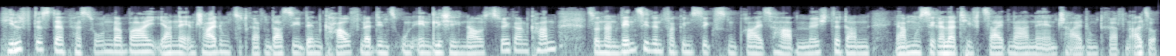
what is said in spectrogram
hilft es der Person dabei, ja, eine Entscheidung zu treffen, dass sie den Kauf nicht ins Unendliche hinauszögern kann, sondern wenn sie den vergünstigsten Preis haben möchte, dann ja, muss sie relativ zeitnah eine Entscheidung treffen. Also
